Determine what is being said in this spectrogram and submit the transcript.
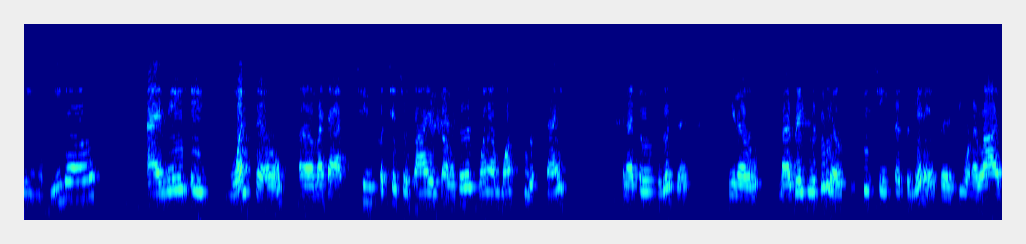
me emails. I made a one sale. Um, I got two potential buyers on the hook. One of them wants to do a Skype, and I told them, listen, you know, my regular videos is 15 cents a minute, but if you want a live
